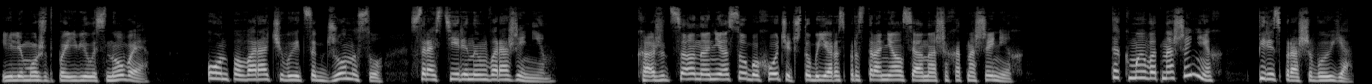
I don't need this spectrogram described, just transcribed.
«Или, может, появилась новая?» Он поворачивается к Джонасу с растерянным выражением. «Кажется, она не особо хочет, чтобы я распространялся о наших отношениях». «Так мы в отношениях?» — переспрашиваю я.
